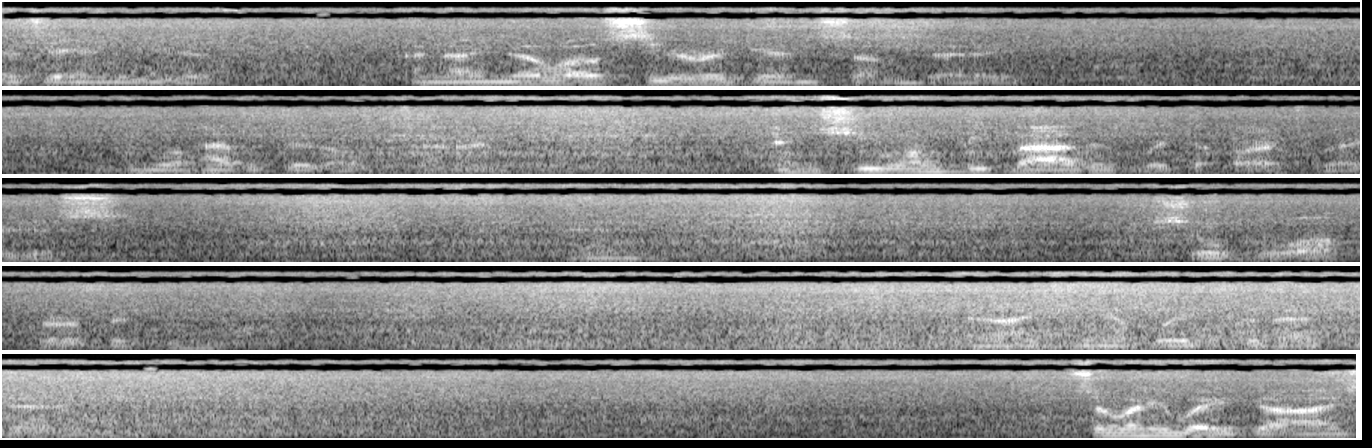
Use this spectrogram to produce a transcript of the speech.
as Aunt Edith. And I know I'll see her again someday. And we'll have a good old time. And she won't be bothered with the arthritis. And she'll walk perfectly. And I can't wait for that day. So anyway, guys,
